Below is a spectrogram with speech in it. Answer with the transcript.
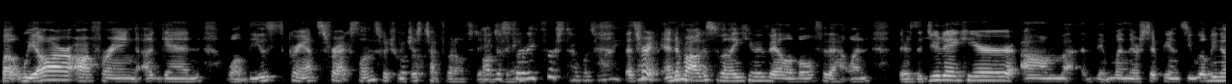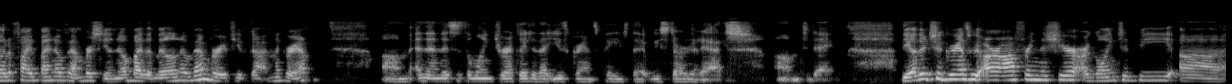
But we are offering again, well, the youth grants for excellence, which we just talked about all today. August today. thirty-first, I was right. That's right. End of August is when they became available for that one. There's a due date here. Um, when the recipients, you will be notified by November, so you'll know by the middle of November if you've gotten the grant. Um, and then this is the link directly to that youth grants page that we started at um, today. The other two grants we are offering this year are going to be uh,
